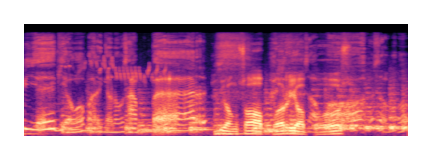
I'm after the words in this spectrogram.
piye ya Allah, mari ngono sabar. Yang sabar ya, Bos. Sabar.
